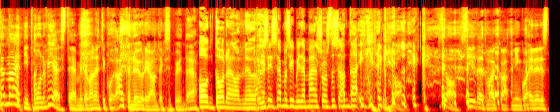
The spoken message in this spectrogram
sä näet niitä mun viestejä, mitä mä näytin, kun aika nöyriä anteeksi pyyntöjä. On todella nöyriä. Mä- Siis semmoisia, mitä mä en suostuisi antaa ikinä kellekään. Joo, siitä, että vaikka niin kuin, en edes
